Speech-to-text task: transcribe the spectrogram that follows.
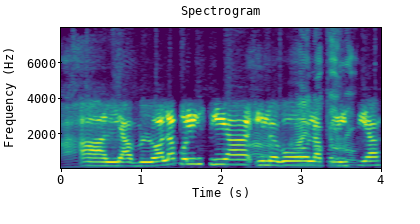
Ah, le habló a la policía y luego la policía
